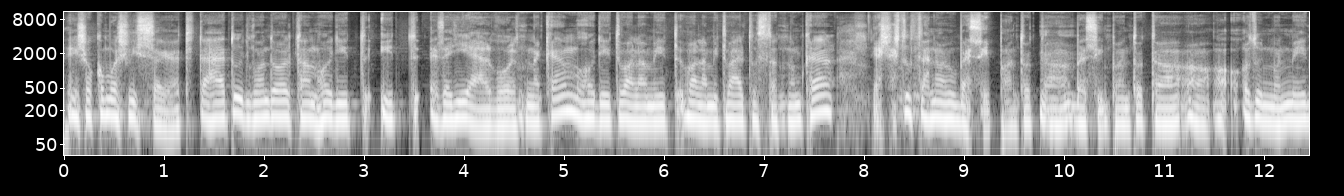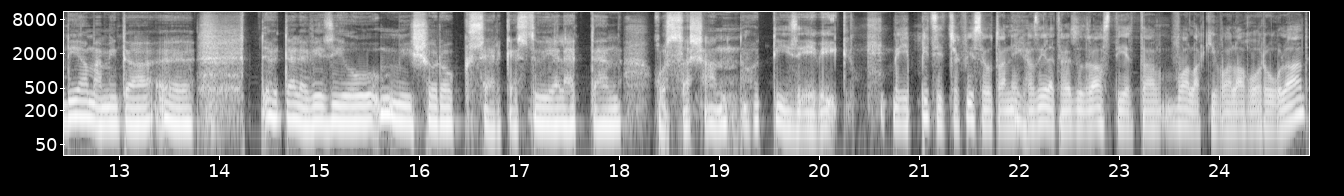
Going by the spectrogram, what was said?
és akkor most visszajött. Tehát úgy gondoltam, hogy itt, itt ez egy jel volt nekem, hogy itt valamit, valamit változtatnom kell, és ezt utána beszippantott, a, uh-huh. beszippantott a, a, az úgymond média, mármint a, a televízió műsorok szerkesztője lettem hosszasan, tíz évig. Még egy picit csak visszautalnék az életrajzodra, azt írta valaki valahol rólad,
